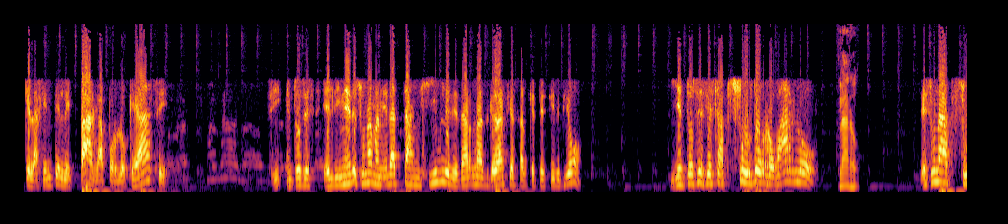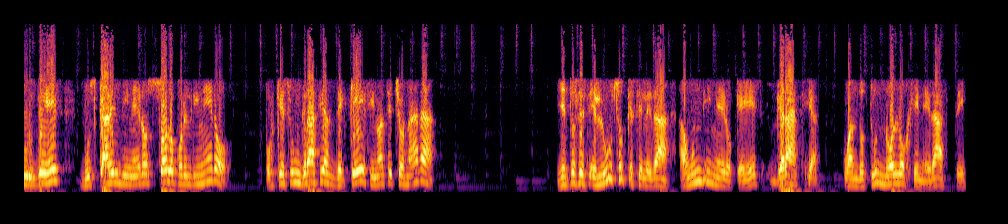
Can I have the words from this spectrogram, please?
que la gente le paga por lo que hace. ¿Sí? Entonces, el dinero es una manera tangible de dar las gracias al que te sirvió. Y entonces es absurdo robarlo. Claro. Es una absurdez buscar el dinero solo por el dinero, porque es un gracias de qué si no has hecho nada. Y entonces el uso que se le da a un dinero que es gracias, cuando tú no lo generaste,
